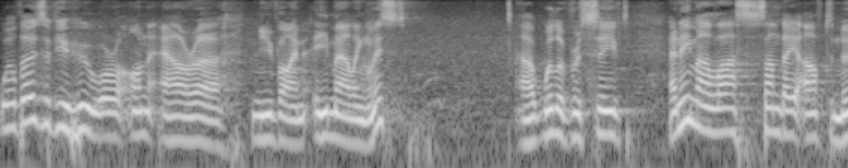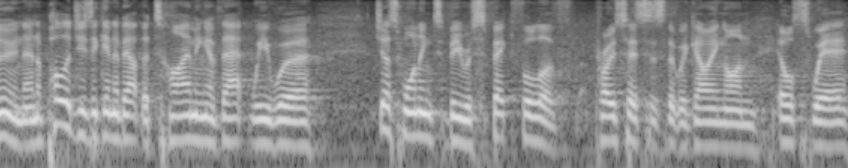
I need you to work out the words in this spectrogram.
Well, those of you who are on our uh, New Vine emailing list uh, will have received an email last Sunday afternoon, and apologies again about the timing of that. We were just wanting to be respectful of processes that were going on elsewhere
